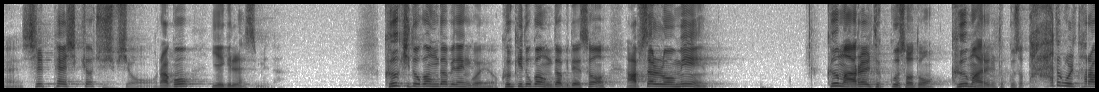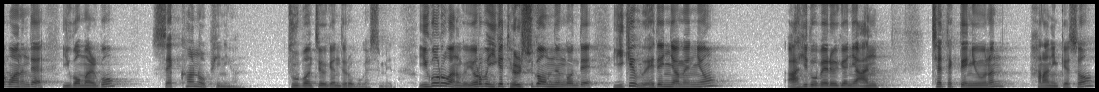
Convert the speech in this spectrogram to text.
예, 실패시켜 주십시오라고 얘기를 했습니다. 그 기도가 응답이 된 거예요. 그 기도가 응답이 돼서 압살롬이 그 말을 듣고서도 그 말을 듣고서 다들 옳다라고 하는데 이거 말고 second opinion 두 번째 의견 들어보겠습니다. 이거로 가는 거예요. 여러분 이게 될 수가 없는 건데 이게 왜 됐냐면요. 아히도벨 의견이 안 채택된 이유는 하나님께서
